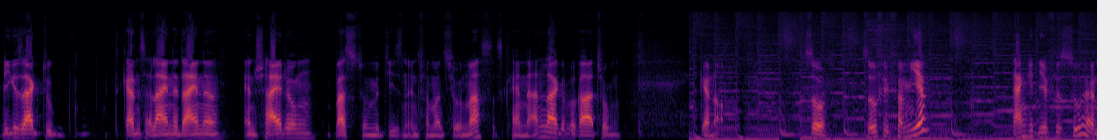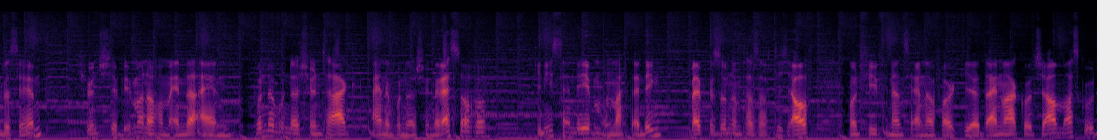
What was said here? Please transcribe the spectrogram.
Wie gesagt, du ganz alleine deine Entscheidung, was du mit diesen Informationen machst, das ist keine Anlageberatung. Genau. So, so viel von mir. Danke dir fürs Zuhören bis hierhin. Ich wünsche dir wie immer noch am Ende einen wunderschönen Tag, eine wunderschöne Restwoche. Genieß dein Leben und mach dein Ding. Bleib gesund und pass auf dich auf. Und viel finanziellen Erfolg dir. Dein Marco. Ciao, mach's gut.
